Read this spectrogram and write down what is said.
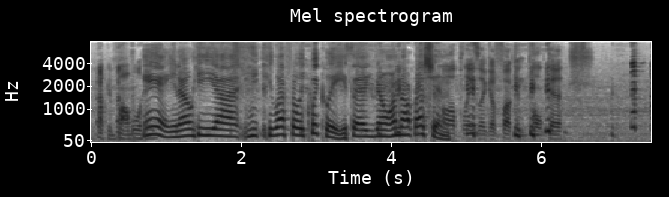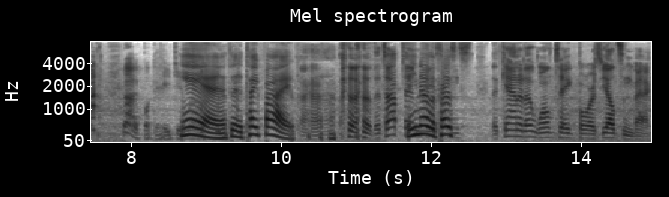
fucking bobblehead. yeah, you know he, uh, he he left really quickly. He said, you know, I'm not Russian. Paul plays like a fucking polka. I fucking hate Jay Leno. Yeah, it's a type five. the top ten You know, the pres- reasons that Canada won't take Boris Yeltsin back.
